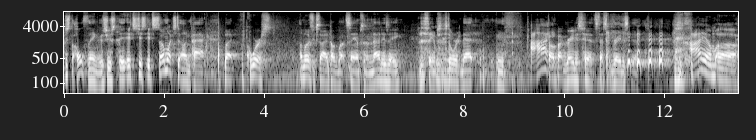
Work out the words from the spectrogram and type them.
Just the whole thing. is just it- it's just it's so much to unpack. But of course, I'm most excited to talk about Samson. That is a The Samson story. that talk I about greatest hits. That's the greatest hit. I am uh,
